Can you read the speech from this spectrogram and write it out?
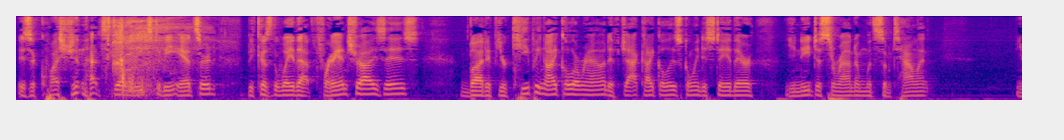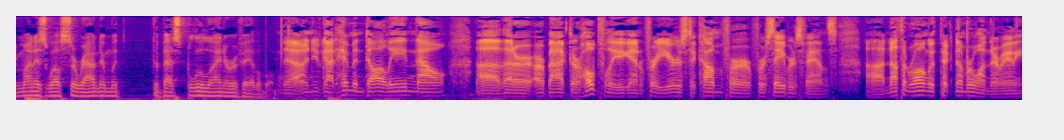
is a question that still needs to be answered because the way that franchise is. But if you're keeping Eichel around, if Jack Eichel is going to stay there, you need to surround him with some talent. You might as well surround him with the best blue liner available. Yeah, and you've got him and Dahlin now uh, that are, are back there, hopefully again for years to come for for Sabres fans. Uh, nothing wrong with pick number one there, Manny.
